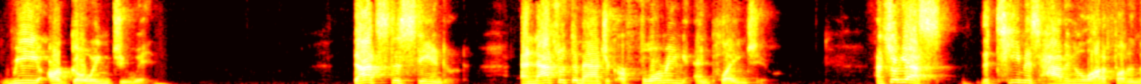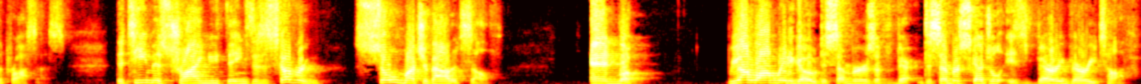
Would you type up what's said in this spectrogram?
we are going to win. That's the standard. And that's what the Magic are forming and playing to. And so, yes, the team is having a lot of fun in the process. The team is trying new things, is discovering so much about itself. And look, we got a long way to go. December is a ve- December schedule is very, very tough.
